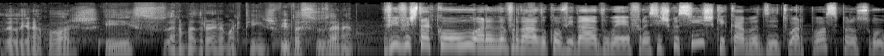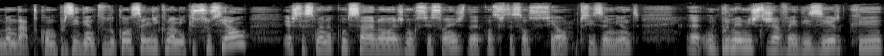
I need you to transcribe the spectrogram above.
Liliana Borges e Susana Madureira Martins. Viva Susana! Viva está com o Hora da Verdade. O convidado é Francisco Assis, que acaba de tomar posse para o segundo mandato como presidente do Conselho Económico e Social. Esta semana começaram as negociações da concertação social, precisamente. Uh, o Primeiro-Ministro já veio dizer que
